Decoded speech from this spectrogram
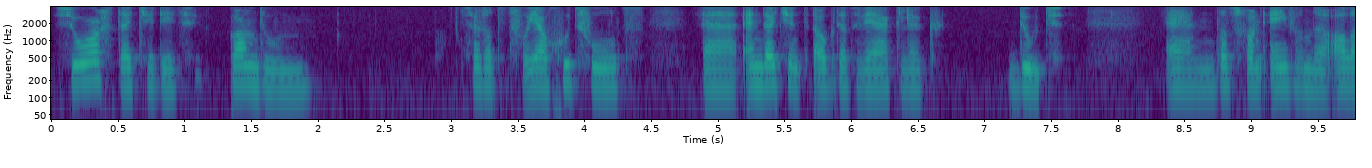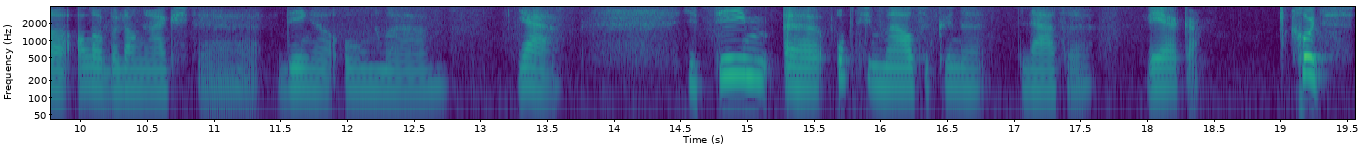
zorg dat je dit kan doen. Zodat het voor jou goed voelt. Uh, en dat je het ook daadwerkelijk doet. En dat is gewoon een van de aller, allerbelangrijkste dingen om uh, ja, je team uh, optimaal te kunnen laten werken. Goed,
